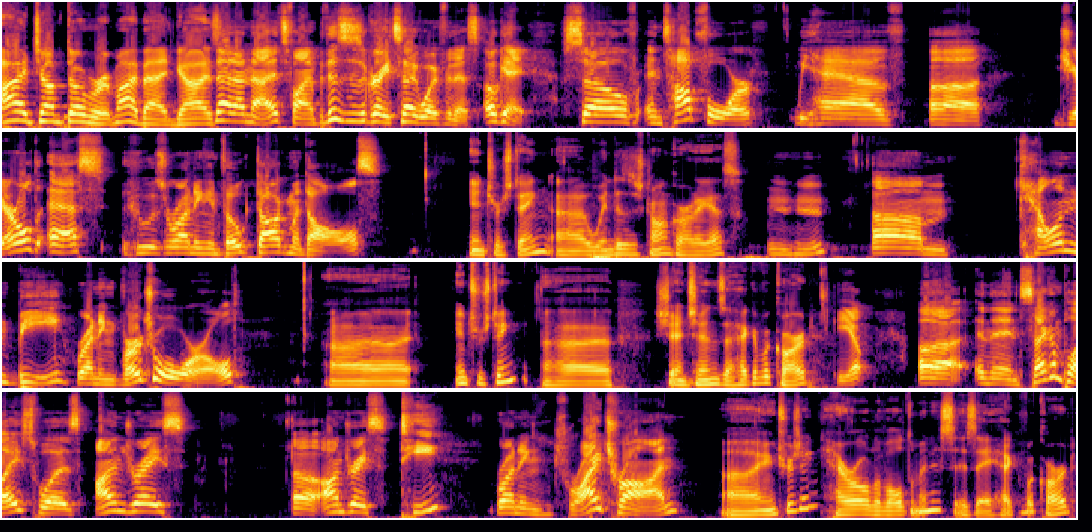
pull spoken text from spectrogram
I jumped over it. My bad, guys. No, no, no, it's fine. But this is a great segue for this. Okay, so in top four we have uh, Gerald S, who is running Invoke Dogma Dolls. Interesting. Uh, wind is a strong card, I guess. Mm-hmm. Um, Kellen B running Virtual World. Uh, interesting. Uh, Shen Shen's a heck of a card. Yep. Uh, and then second place was Andres uh, Andres T running Drytron. Uh, interesting. Herald of Ultimatus is a heck of a card.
